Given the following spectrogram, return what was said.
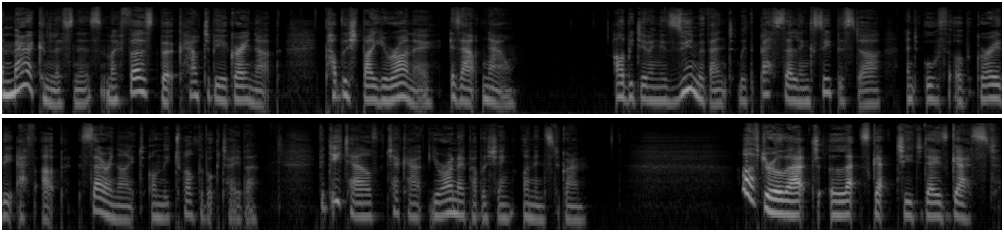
American listeners, my first book, How to Be a Grown Up, published by Urano, is out now. I'll be doing a Zoom event with best selling superstar and author of Grow the F Up, Sarah Knight, on the 12th of October. For details, check out Urano Publishing on Instagram. After all that, let's get to today's guest.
